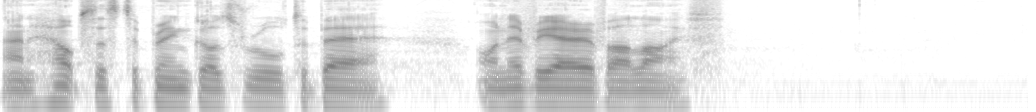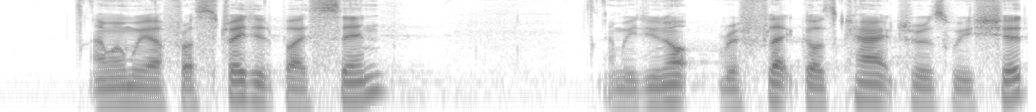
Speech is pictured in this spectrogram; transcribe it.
and helps us to bring God's rule to bear on every area of our life. And when we are frustrated by sin and we do not reflect God's character as we should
